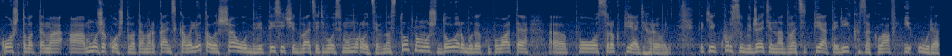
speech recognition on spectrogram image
коштуватиме, а може коштувати американська валюта лише у 2028 році. В наступному ж долар буде купувати е, по 45 гривень. Такий курс у бюджеті на 25 рік заклав і уряд.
